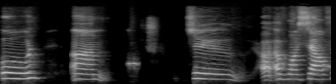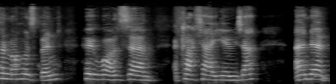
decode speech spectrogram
born um, to uh, of myself and my husband, who was um, a Class A user, and um,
